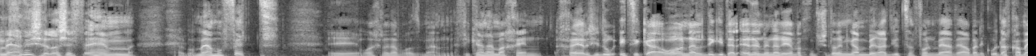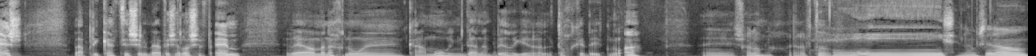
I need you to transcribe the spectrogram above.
103 FM, אלבומי המופת. אה, עורך נדב רוזמן, מפיקה נעמה חן, אחראי על השידור איציק אהרון, על דיגיטל עדן בן ארי, ואנחנו משודרים גם ברדיו צפון 104.5, באפליקציה של 103 FM, והיום אנחנו, אה, כאמור, עם דנה ברגר על תוך כדי תנועה. אה, שלום לך, ערב טוב. היי, שלום שלום.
